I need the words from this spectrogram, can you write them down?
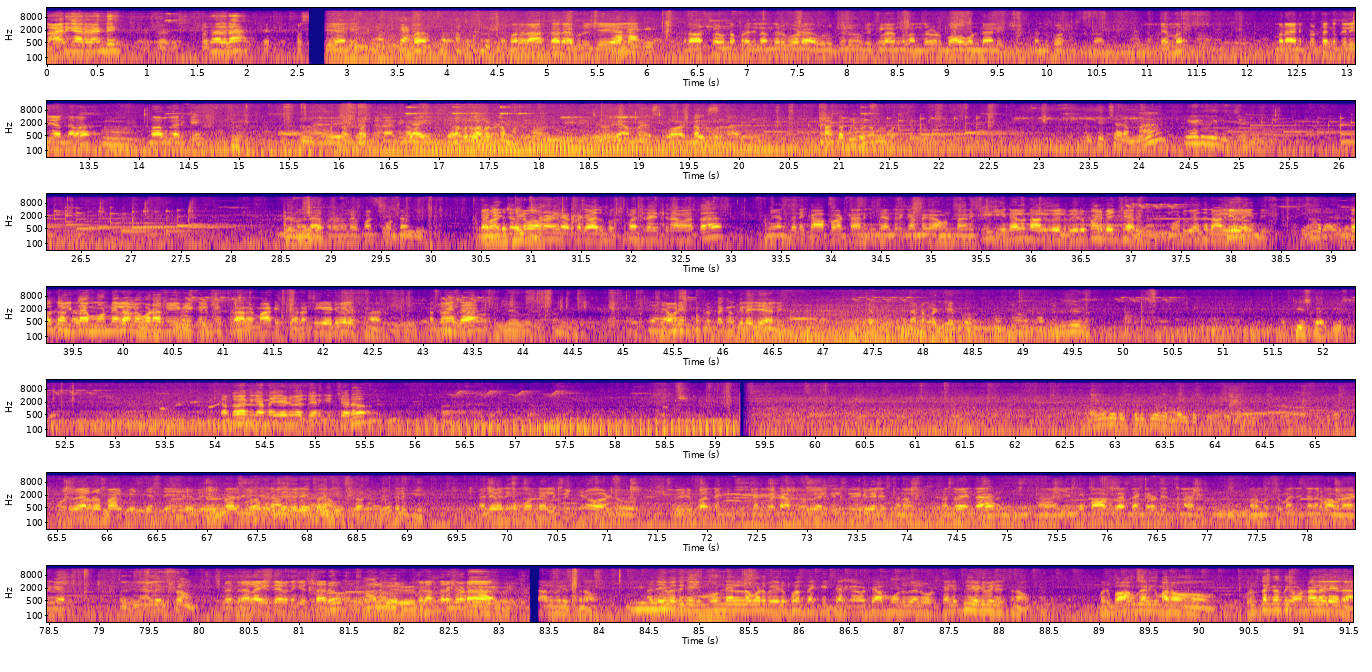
Lawyer గారు రండి. ప్రసాద్ రా. చేయాలి. మన రాష్ట్రాన్ని అభివృద్ధి చేయాలి. రాష్ట్రంలో ఉన్న ప్రజలందరూ కూడా వృద్ధులు వికలాంగులు అందరూ కూడా బాగుండాలి అందుకోసం ఇస్తున్నాను ఏమ్మా? మరి ఆయన కృతజ్ఞత తెలియజేద్దామా? బాబు గారికి. ఎంత ఇచ్చారమ్మా? ఏడు వేలు ఇచ్చాడు కానీ చంద్రబాబు నాయుడు గారు అట్లా కాదు. ముఖ్యమంత్రి అయిన తర్వాత మీ అందరినీ కాపాడటానికి మీ అందరికి అండగా ఉండటానికి ఈ నెల నాలుగు వేలు వెయ్యి రూపాయలు పెంచారు. మూడు వేలు నాలుగు వేలు అయింది. మిగతా మూడు నెలల్లో కూడా వెయ్యి వెయ్యి కల్పిస్తున్నారు మాట ఇచ్చారు. అంటే ఏడు వేలు ఇస్తున్నారు. అర్థమైందా? ఎవరికి కృతజ్ఞత తెలియజేయాలి? చెప్పు. దండం పెట్టి చెప్పు. తీసుకో తీసుకో. అర్థమైంది కన్నా ఏడు వేలు దేనికి ఇచ్చారు? కూడా ఇక్కడికే రమ్మంటే మూడు వేల రూపాయలు పెంచింది వెయ్యి రూపాయలు నాలుగు వేలు వృద్ధులకి అదేవిధంగా మూడు నెలలు పెంచిన వాళ్ళు వెయ్యి రూపాయలు తగ్గించారు కాబట్టి ఆ మూడు వేలు కలిపి ఏడు వేలు ఇస్తున్నాం. అర్థమైందా? ఇవన్నీ బాబు గారి దగ్గర ఉండి ఇస్తున్నారు. మన ముఖ్యమంత్రి చంద్రబాబు నాయుడు గారు. ప్రతి నెల ఇదే విధంగా ఇస్తారు. మీరందరూ కూడా నాలుగు వేలు ఇస్తున్నాం. అదే విధంగా ఈ మూడు నెలల్లో కూడా వెయ్యి రూపాయలు తగ్గించారు కాబట్టి ఆ మూడు వేలు కూడా కలిపి ఏడు వేలు ఇస్తున్నాం. మరి బాబు గారికి మనం కృతజ్ఞతగా ఉండాలా లేదా?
